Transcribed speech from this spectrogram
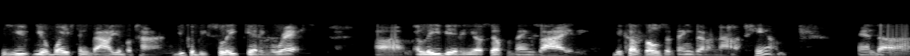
you you're wasting valuable time. You could be sleep, getting rest, uh, alleviating yourself of anxiety because those are things that are not of Him. And uh,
